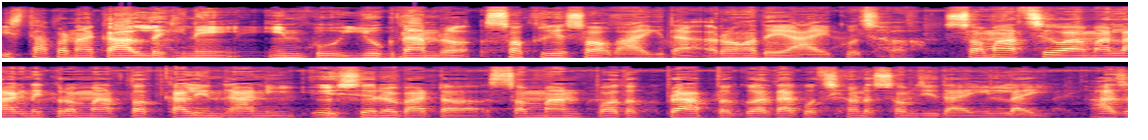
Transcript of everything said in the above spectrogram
स्थापना कालदेखि नै यिनको योगदान र सक्रिय सहभागिता रहँदै आएको छ। समाज सेवामा लाग्ने क्रममा तत्कालीन रानी ऐश्वर्यबाट सम्मान पदक प्राप्त गर्दाको क्षण सम्झिँदा यिनलाई आज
